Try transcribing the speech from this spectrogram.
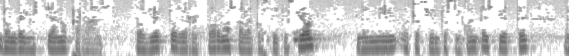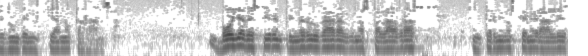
don Venustiano Carranza, proyecto de reformas a la Constitución de 1857 de don Venustiano Carranza. Voy a decir en primer lugar algunas palabras en términos generales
